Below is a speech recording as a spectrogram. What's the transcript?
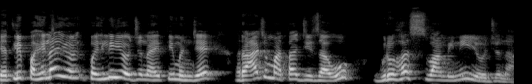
यातली पहिला यो पहिली योजना आहे ती म्हणजे राजमाता जिजाऊ गृहस्वामिनी योजना.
